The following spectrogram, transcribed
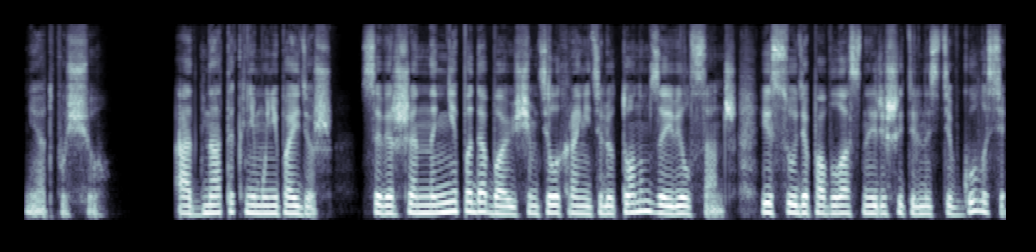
Не отпущу. Одна ты к нему не пойдешь. Совершенно неподобающим телохранителю тоном заявил Санж, и, судя по властной решительности в голосе,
